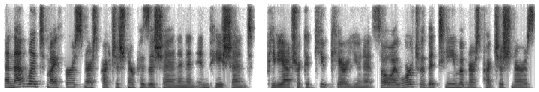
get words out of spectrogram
And that led to my first nurse practitioner position in an inpatient pediatric acute care unit. So I worked with a team of nurse practitioners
